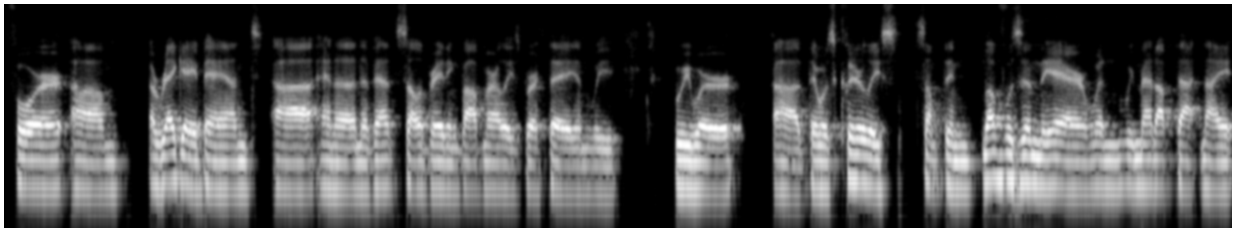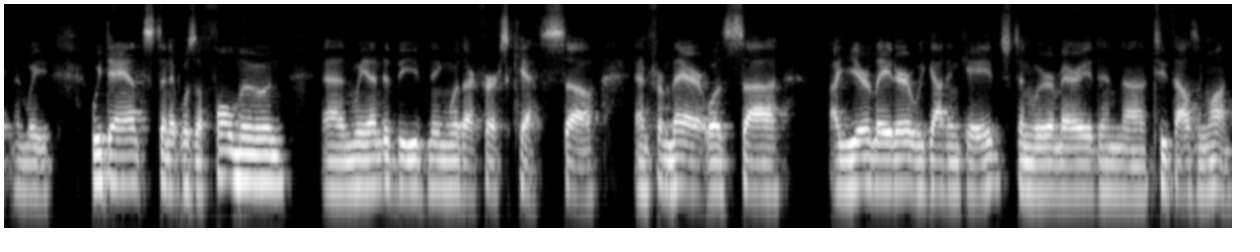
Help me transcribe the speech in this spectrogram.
for um, a reggae band uh, and an event celebrating Bob Marley's birthday. And we we were uh, there was clearly something, love was in the air when we met up that night and we, we danced and it was a full moon and we ended the evening with our first kiss. So, and from there it was, uh, a year later, we got engaged and we were married in, uh, two thousand one.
